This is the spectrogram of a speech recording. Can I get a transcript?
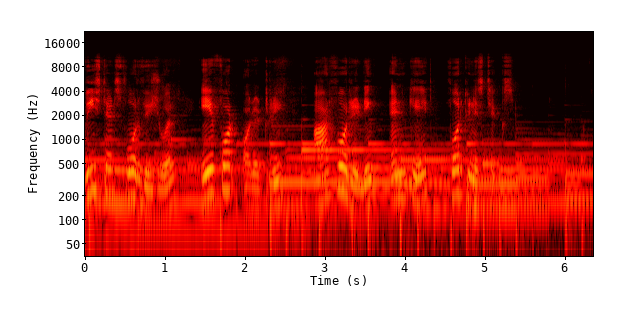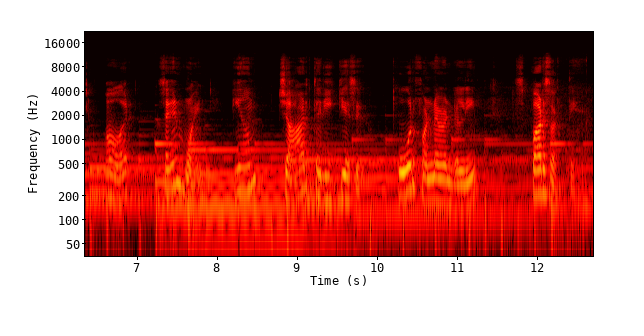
V stands for visual A for auditory R for reading and K for kinesthetics और सेकेंड पॉइंट कि हम चार तरीके से फोर फंडामेंटली पढ़ सकते हैं।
